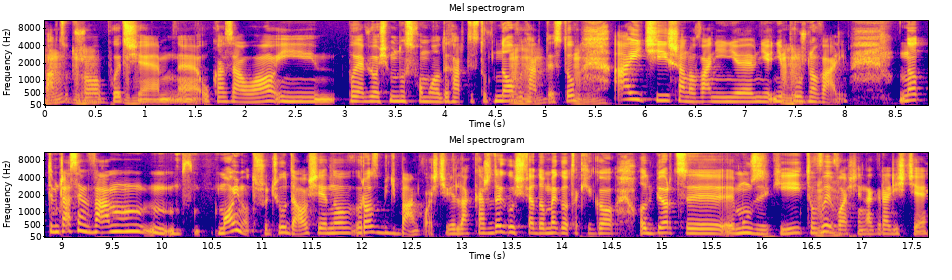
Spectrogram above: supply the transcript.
Bardzo dużo płyt się e, ukazało i pojawiło się mnóstwo młodych artystów, nowych artystów, a i ci szanowani nie, nie, nie próżnowali. No, tymczasem wam, mm, w moim odczuciu, udało się no, rozbić bank właściwie. Dla każdego świadomego takiego odbiorcy muzyki, to wy właśnie nagraliście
